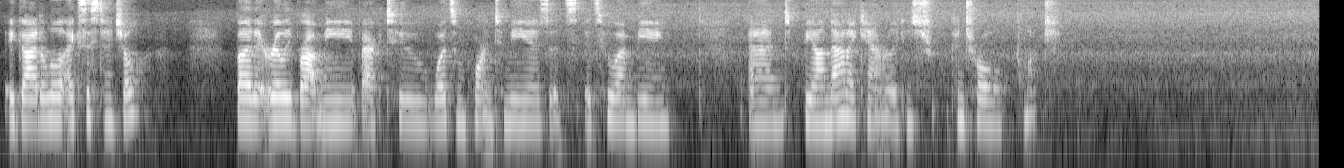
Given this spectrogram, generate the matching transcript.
It got a little existential but it really brought me back to what's important to me is it's it's who I'm being and beyond that I can't really control much.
